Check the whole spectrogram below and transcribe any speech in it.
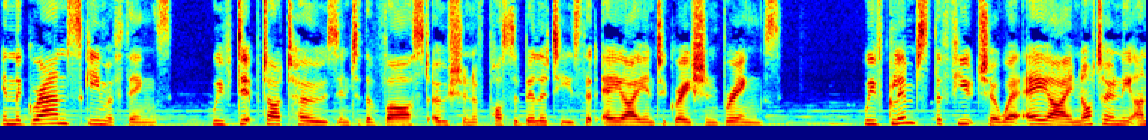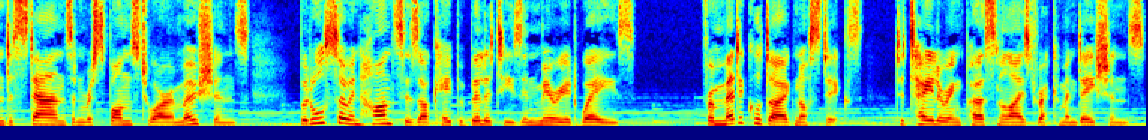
In the grand scheme of things, we've dipped our toes into the vast ocean of possibilities that AI integration brings. We've glimpsed the future where AI not only understands and responds to our emotions, but also enhances our capabilities in myriad ways, from medical diagnostics to tailoring personalized recommendations.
